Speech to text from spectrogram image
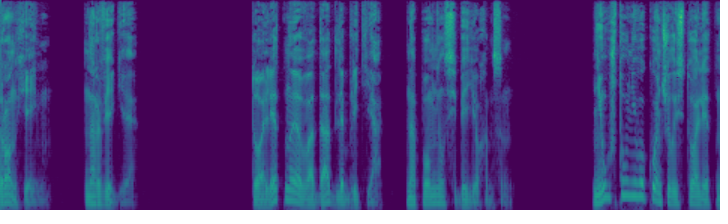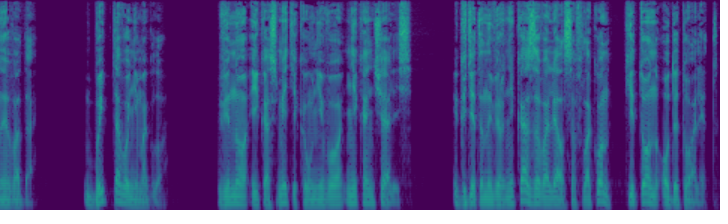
Тронхейм, Норвегия. «Туалетная вода для бритья», — напомнил себе Йоханссон. Неужто у него кончилась туалетная вода? Быть того не могло. Вино и косметика у него не кончались. Где-то наверняка завалялся флакон «Кетон О де туалет».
